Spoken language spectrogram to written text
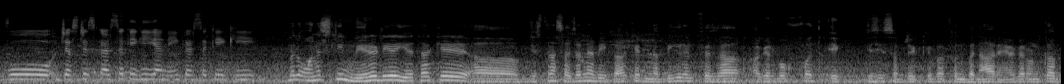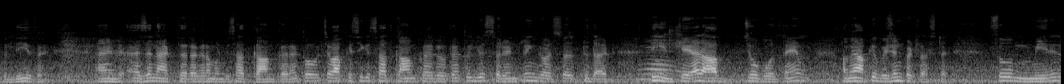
वो जस्टिस कर सकेगी या नहीं कर सकेगी? वेल ऑनेस्टली मेरे लिए ये था कि जिस तरह सजल ने अभी कहा कि नबीर एंड फ़िज़ा अगर वो ख़ुद एक किसी सब्जेक्ट के ऊपर फ़िल्म बना रहे हैं अगर उनका बिलीव है एंड एज एन एक्टर अगर हम उनके साथ काम कर रहे हैं तो जब आप किसी के साथ काम कर रहे होते हैं तो you surrendering yourself to that team कि यार आप जो बोलते हैं हमें आपके विजन पर ट्रस्ट है। सो so, मेरे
